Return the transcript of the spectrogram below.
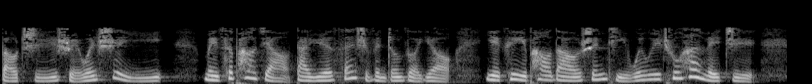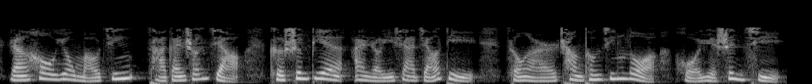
保持水温适宜。每次泡脚大约三十分钟左右，也可以泡到身体微微出汗为止。然后用毛巾擦干双脚，可顺便按揉一下脚底，从而畅通经络，活跃肾气。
